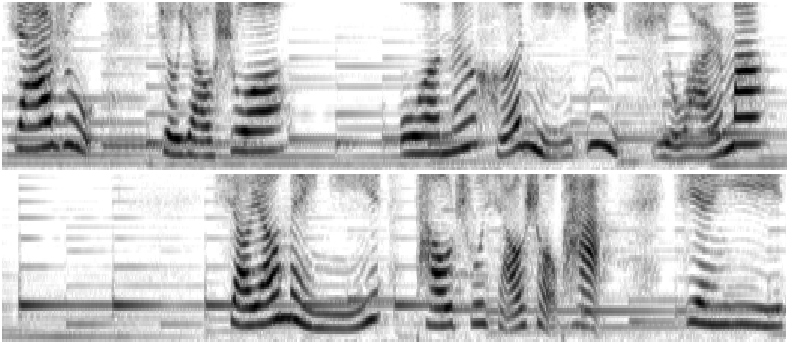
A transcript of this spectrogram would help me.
加入，就要说。”我能和你一起玩吗？小羊美妮掏出小手帕，建议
